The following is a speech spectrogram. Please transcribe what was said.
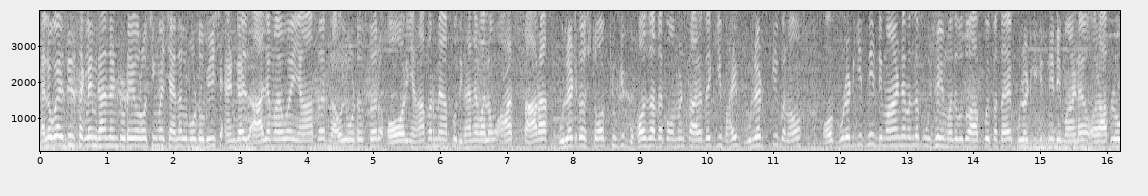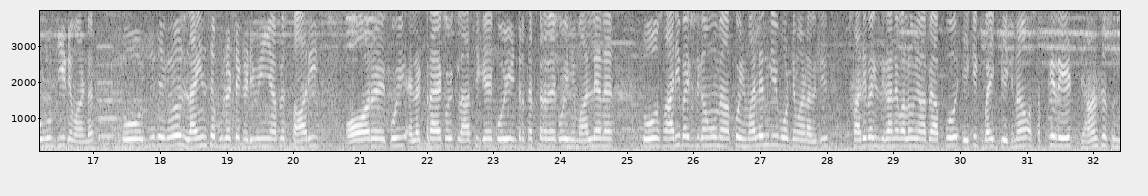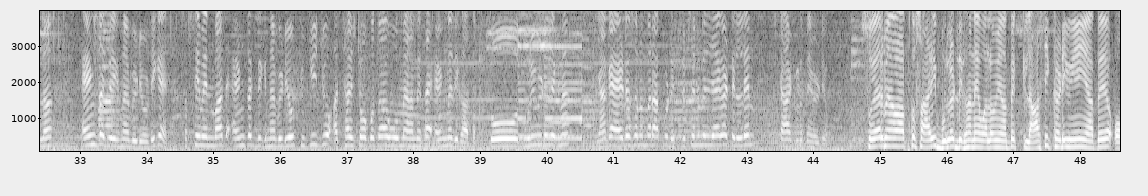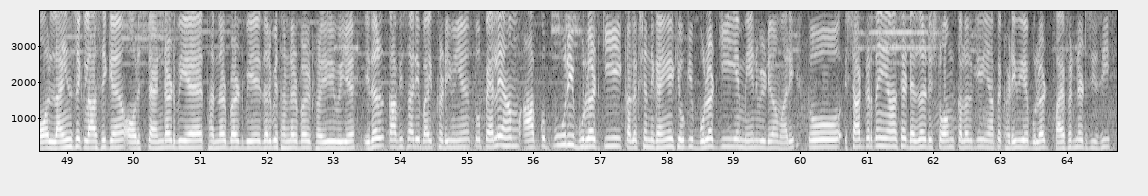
Hello guys this Saqlain Khan and today you're watching my channel moto beach and guys आज हम आए हुए हैं यहाँ पर राहुल मोटर्स पर और यहाँ पर मैं आपको दिखाने वाला हूँ आज सारा बुलेट का स्टॉक क्योंकि बहुत ज़्यादा कमेंट्स आ रहे थे कि भाई बुलेट्स की बनाओ और बुलेट की इतनी डिमांड है मतलब पूछो ही मत, वो तो आपको ही पता है बुलेट की कितनी डिमांड है और आप लोगों की डिमांड है। तो ये देख रहे हो, लाइन से बुलेटें खड़ी हुई हैं यहाँ पर सारी और कोई इलेक्ट्रा है, कोई क्लासिक है, कोई इंटरसेप्टर है, कोई हिमालयन है। तो सारी बाइक्स दिखाऊँगा मैं आपको हिमालयन की भी बहुत डिमांड आ रही थी। सारी बाइक्स दिखाने वाला हूँ यहाँ पे आपको। एक एक बाइक देखना और सबके रेट ध्यान से सुनना एंड तक देखना वीडियो ठीक है? सबसे मेन बात एंड तक देखना वीडियो क्योंकि जो अच्छा स्टॉक होता है वो मैं हमेशा एंड में दिखाता हूँ। तो पूरी वीडियो देखना। यहाँ का एड्रेस और नंबर आपको डिस्क्रिप्शन में मिल जाएगा। टिल देन स्टार्ट करते हैं वीडियो सो so यार मैं अब आपको सारी बुलेट दिखाने वाला हूँ। यहाँ पे क्लासिक खड़ी हुई है। यहाँ पे और लाइन से क्लासिक है और स्टैंडर्ड भी है थंडरबर्ड भी है इधर भी थंडरबर्ड खड़ी हुई है। इधर काफ़ी सारी बाइक खड़ी हुई हैं। तो पहले हम आपको पूरी बुलेट की कलेक्शन दिखाएँगे क्योंकि बुलेट की ये मेन वीडियो हमारी। तो स्टार्ट करते हैं यहाँ से। डेजर्ट स्टॉम कलर की यहाँ पे खड़ी हुई है बुलेट फाइव हंड्रेड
